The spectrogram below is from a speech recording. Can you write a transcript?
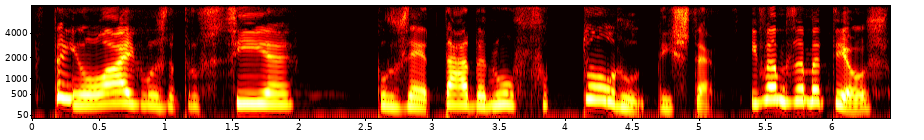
que tem laivos de profecia projetada num futuro distante. E vamos a Mateus.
